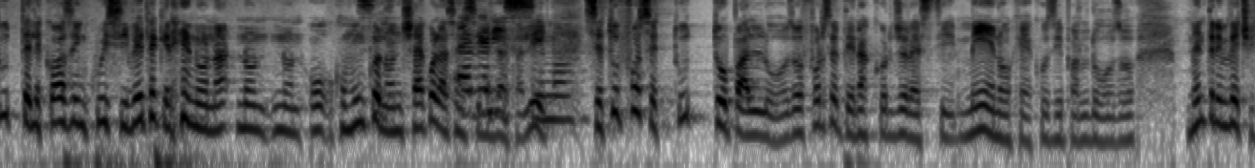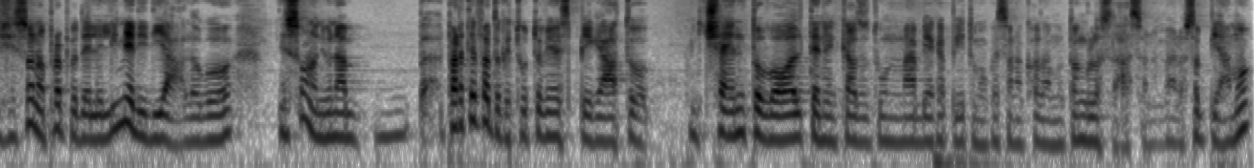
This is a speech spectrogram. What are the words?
tutte le cose in cui si vede che lei non ha, non- non- o comunque Sì, non c'è quella sensibilità lì. Se tu fosse tutto palloso, forse te ne accorgeresti meno che è così palloso. Mentre invece ci sono proprio delle linee di dialogo, ne sono di una. A parte il fatto che tutto viene spiegato cento volte nel caso tu non abbia capito, ma questa è una cosa molto anglosassone, ma lo sappiamo.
